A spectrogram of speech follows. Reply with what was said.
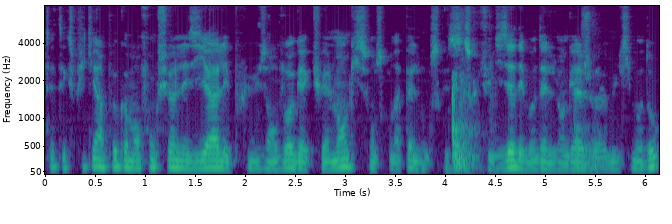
peut-être expliquer un peu comment fonctionnent les IA les plus en vogue actuellement, qui sont ce qu'on appelle, donc c'est ce que tu disais, des modèles de langage multimodaux?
